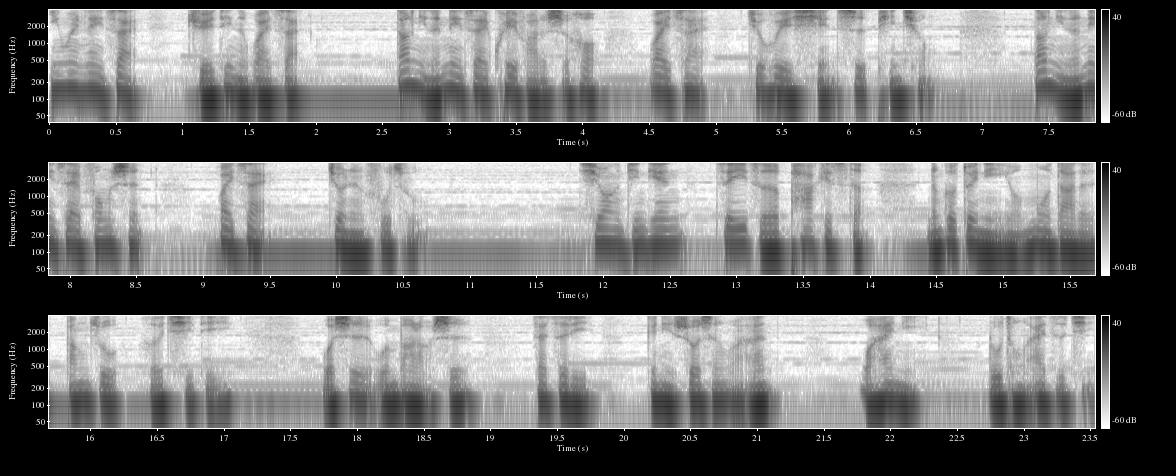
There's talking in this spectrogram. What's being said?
因为内在决定了外在。当你的内在匮乏的时候，外在就会显示贫穷；当你的内在丰盛，外在就能富足。希望今天这一则 Podcast 能够对你有莫大的帮助和启迪。我是文宝老师，在这里跟你说声晚安。我爱你，如同爱自己。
